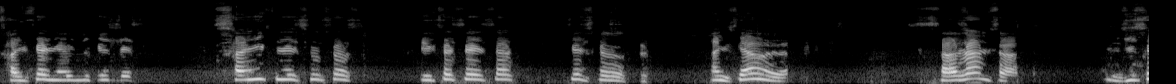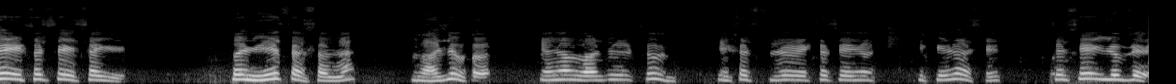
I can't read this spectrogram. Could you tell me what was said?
खालच्या निवडणुकीत देत स्थानिक नेतृत्व एकत्र येतात ते ठरवतात आणि त्यामुळे साधारणतः जिथे एकत्र येता येईल पण येत असताना भाजप यांना बाजूला ठेवून एकत्र एकत्र येणं केलं असेल तर ते योग्य आहे.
